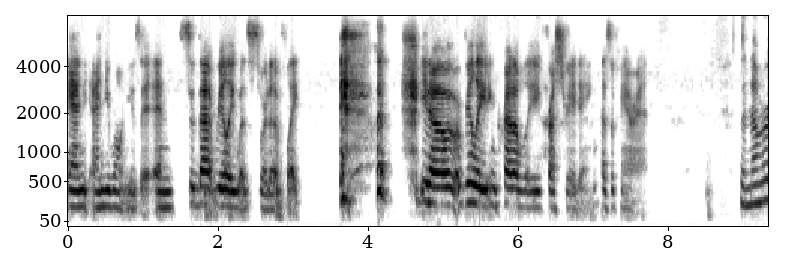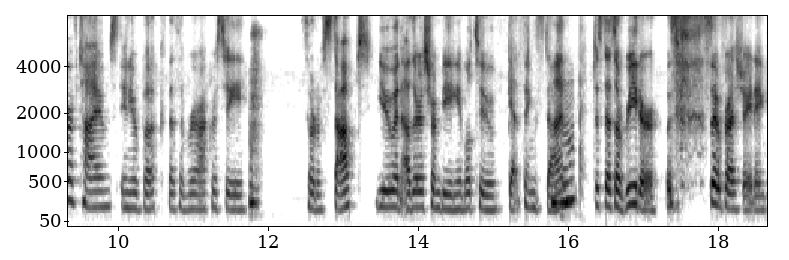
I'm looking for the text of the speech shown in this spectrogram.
and and you won't use it. And so that really was sort of like you know really incredibly frustrating as a parent. The number of times in your book that the bureaucracy sort of stopped you and others from being able to get things done mm-hmm. just as a reader was so frustrating.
